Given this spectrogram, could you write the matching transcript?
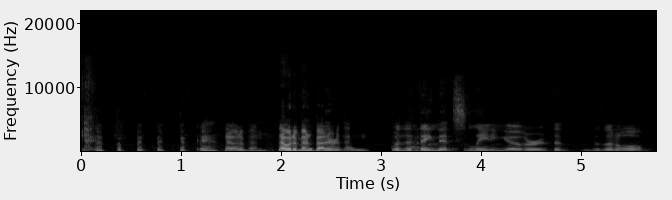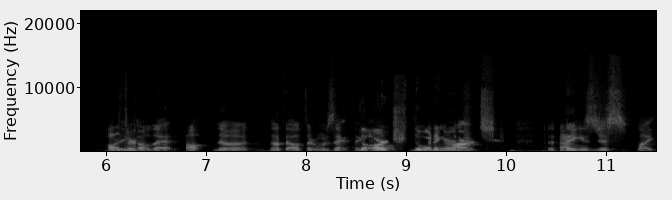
that would have been that would have been better than with the than thing that's leaning over the the little what do Altar? you call that? Al- no, not the altar. What is that thing? The called? arch, the wedding arch, Arch. The Oh. thing is just like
